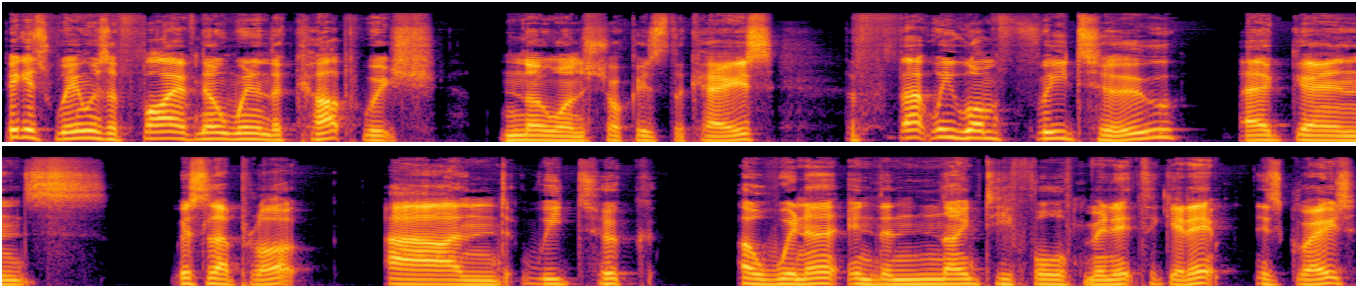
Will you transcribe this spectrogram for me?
Biggest win was a 5 0 win in the Cup, which no one's shocked is the case. The fact we won 3 2 against Wisla Plock and we took a winner in the 94th minute to get it is great.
